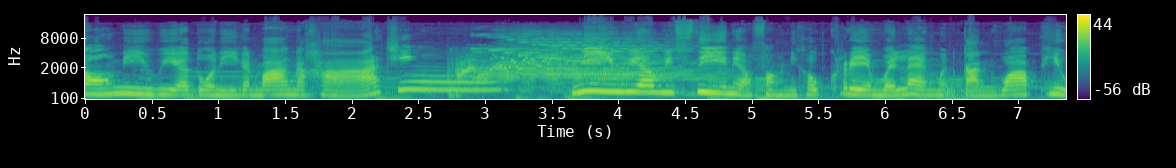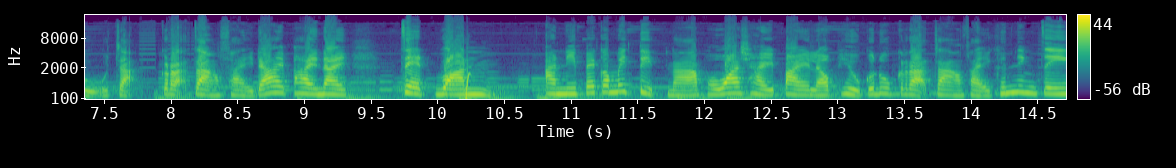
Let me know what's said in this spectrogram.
น้องนีเวียตัวนี้กันบ้างนะคะ ชิงนีเวียวิซีเนี่ย ฝั่งนี้เขาเคลมไว้แรงเหมือนกันว่าผิวจะกระจ่างใสได้ภายใน 7 วัน อันนี้เป้ก็ไม่ติดนะ เพราะว่าใช้ไปแล้วผิวก็ดูกระจ่างใสขึ้นจริง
